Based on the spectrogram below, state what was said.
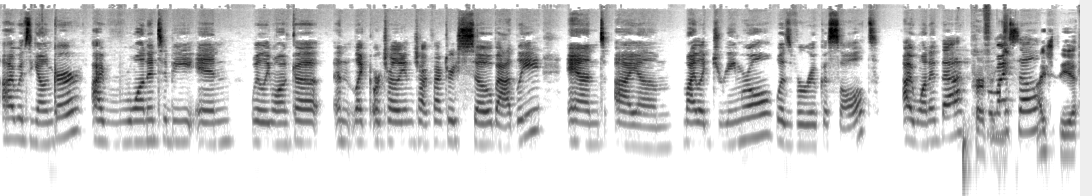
I was younger, I wanted to be in Willy Wonka and like or Charlie and the Chocolate Factory so badly, and I um my like dream role was Veruca Salt. I wanted that Perfect. for myself. I see it.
